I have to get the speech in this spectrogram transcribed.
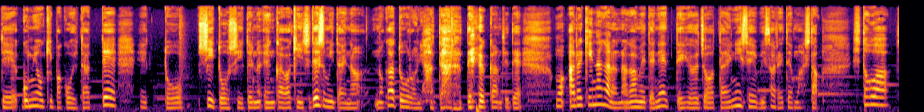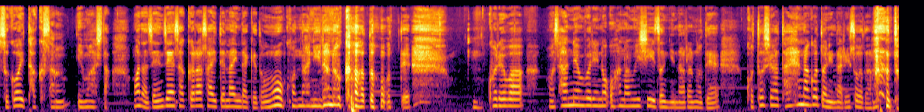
でゴミ置き箱置いてあってえっとシートを敷いての宴会は禁止ですみたいなのが道路に貼ってあるっていう感じでもう歩きながら眺めてねっていう状態に整備されてました。人はすごいたくさんいました。まだ全然桜咲いてないんだけどもこんなにいるのかと思って。これは3年ぶりのお花見シーズンになるので今年は大変なことになりそうだなと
